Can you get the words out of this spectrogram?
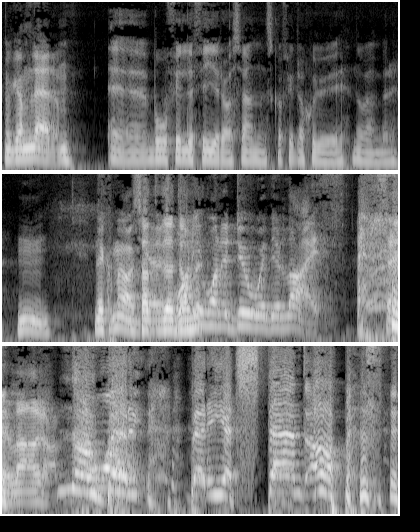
Hur gamla är de? eh, Bo fyllde fyra och Sven ska fylla sju i november. Det kommer jag ihåg. Att eh, What de- do you wanna do with your life? Säger läraren. No, better, better yet stand up! I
